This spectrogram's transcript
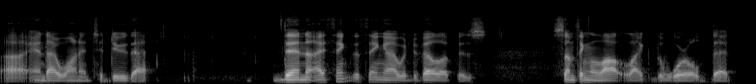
uh, and I wanted to do that, then I think the thing I would develop is something a lot like the world that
